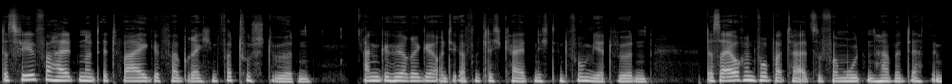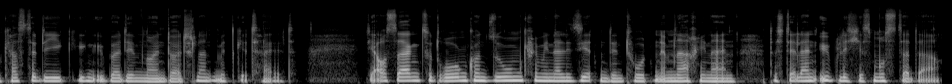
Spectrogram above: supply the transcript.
dass Fehlverhalten und etwaige Verbrechen vertuscht würden, Angehörige und die Öffentlichkeit nicht informiert würden. Das sei auch in Wuppertal zu vermuten, habe Death in Custody gegenüber dem Neuen Deutschland mitgeteilt. Die Aussagen zu Drogenkonsum kriminalisierten den Toten im Nachhinein. Das stelle ein übliches Muster dar.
